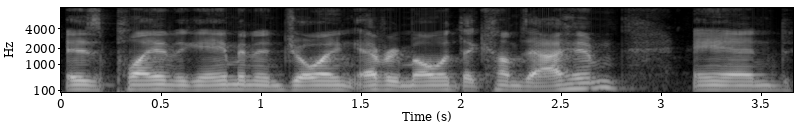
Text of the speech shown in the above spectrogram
is playing the game and enjoying every moment that comes at him, and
